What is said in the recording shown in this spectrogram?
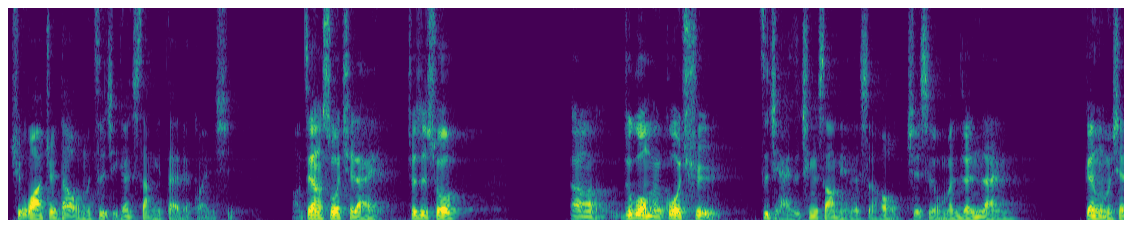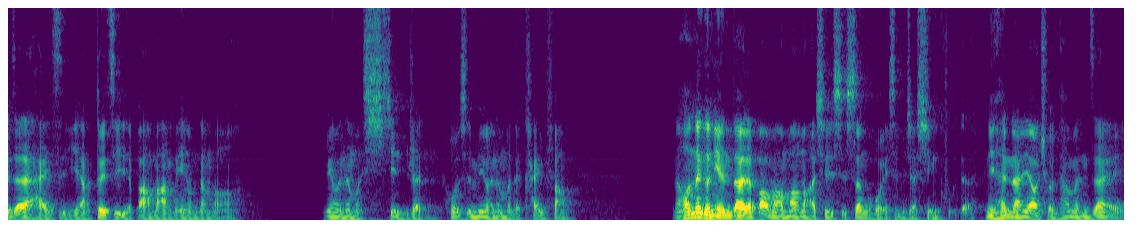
去挖掘到我们自己跟上一代的关系。啊，这样说起来，就是说，呃，如果我们过去自己还是青少年的时候，其实我们仍然跟我们现在的孩子一样，对自己的爸妈没有那么没有那么信任，或者是没有那么的开放。然后那个年代的爸爸妈妈其实生活也是比较辛苦的，你很难要求他们在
